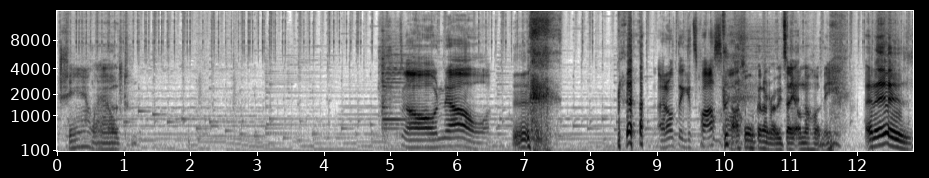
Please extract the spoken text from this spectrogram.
Chill out. Oh no. I don't think it's possible. That's all gonna rotate on the honey. It is.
